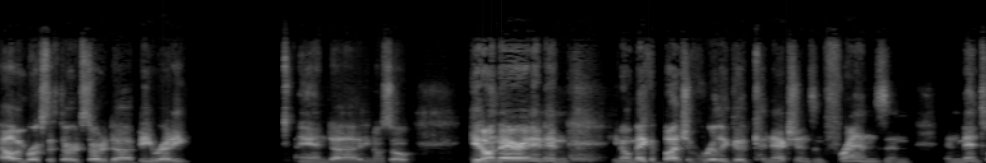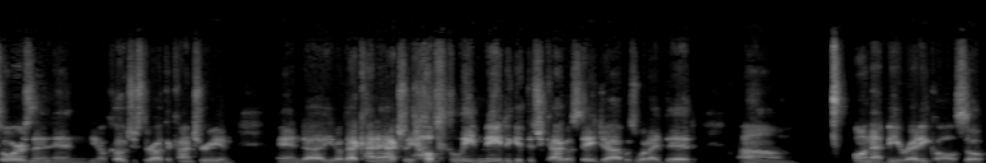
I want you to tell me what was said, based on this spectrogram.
Alvin Brooks III started uh, Be Ready, and uh, you know, so get on there and, and you know make a bunch of really good connections and friends and and mentors and, and you know coaches throughout the country and and uh, you know that kind of actually helped lead me to get the Chicago State job was what I did um, on that Be Ready call. So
